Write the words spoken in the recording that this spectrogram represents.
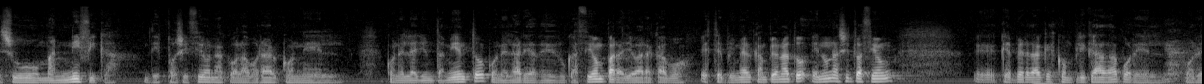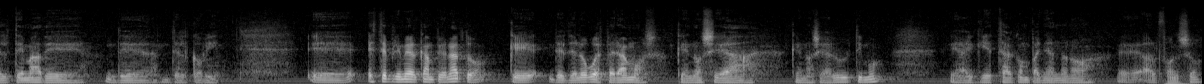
su magnífica disposición a colaborar con el, con el ayuntamiento, con el área de educación, para llevar a cabo este primer campeonato en una situación eh, que es verdad que es complicada por el, por el tema de, del COVID. Eh, este primer campeonato, que desde luego esperamos que no sea, que no sea el último, eh, aquí está acompañándonos Alfonso,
